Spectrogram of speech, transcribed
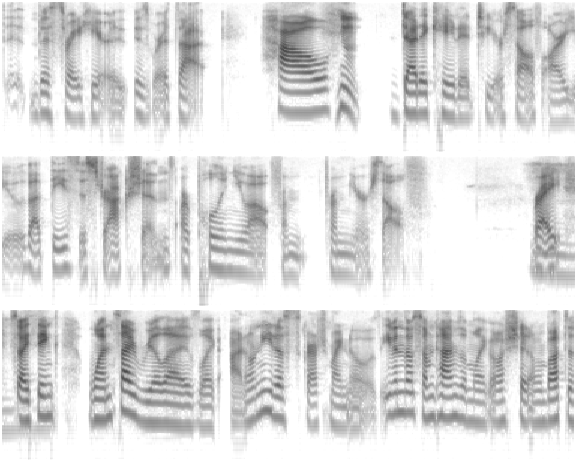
th- this right here is where it's at. How Hmm. dedicated to yourself are you that these distractions are pulling you out from from yourself right so i Mm. think once i realize like i don't need to scratch my nose even though sometimes i'm like oh shit i'm about to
